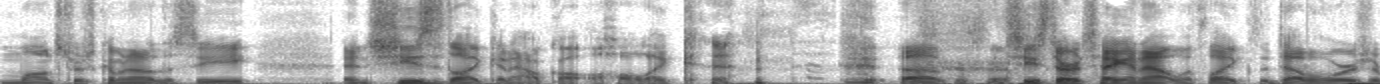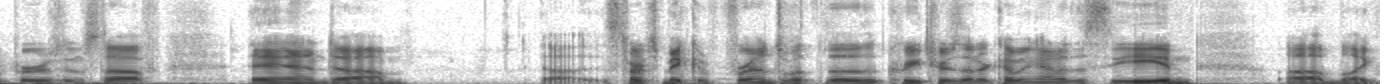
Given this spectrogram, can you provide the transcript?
monsters coming out of the sea. And she's like an alcoholic. uh, she starts hanging out with like the devil worshippers and stuff, and um, uh, starts making friends with the creatures that are coming out of the sea, and um, like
